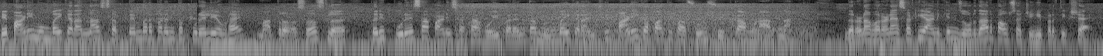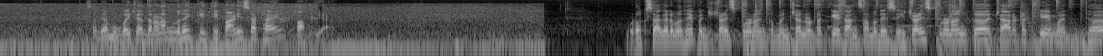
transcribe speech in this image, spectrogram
हे पाणी मुंबईकरांना सप्टेंबरपर्यंत पुरेल एवढं आहे. मात्र असं असलं तरी पुरेसा पाणीसाठा होईपर्यंत मुंबईकरांची पाणी कपातीपासून सुटका होणार नाही. धरणं भरण्यासाठी आणखीन जोरदार पावसाची ही प्रतीक्षा आहे. सध्या मुंबईच्या धरणांमध्ये किती पाणीसाठा आहे पाहूया. मोडकसागरमध्ये पंचेचाळीस पूर्णांक पंच्याण्णव टक्के तानसामध्ये सेहेचाळीस पूर्णांक चार टक्के मध्य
